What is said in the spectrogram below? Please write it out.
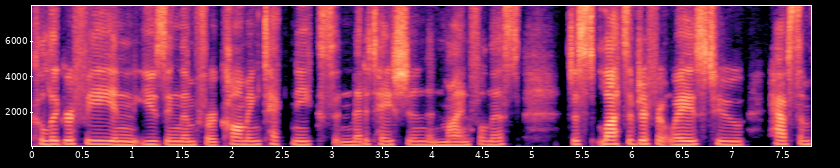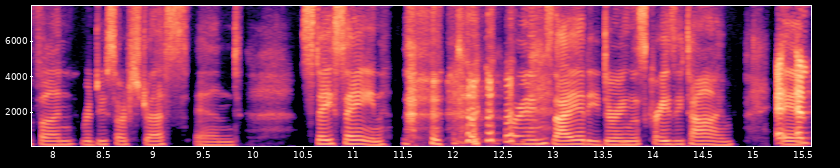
calligraphy and using them for calming techniques and meditation and mindfulness. Just lots of different ways to have some fun, reduce our stress, and stay sane our anxiety during this crazy time. And, and, and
